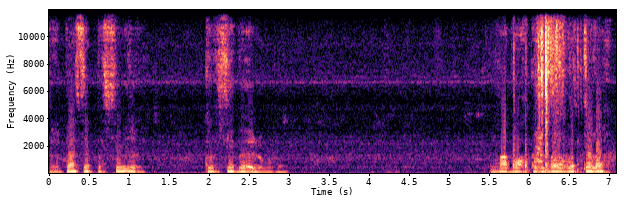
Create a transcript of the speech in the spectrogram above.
Repassa possibile con Sibello. Ma porca di bella.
